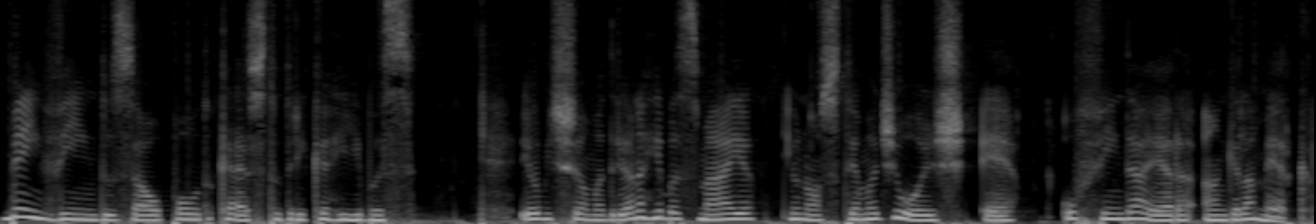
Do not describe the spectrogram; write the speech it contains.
Bem-vindos ao podcast do Drica Ribas. Eu me chamo Adriana Ribas Maia e o nosso tema de hoje é o fim da era Angela Merkel.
